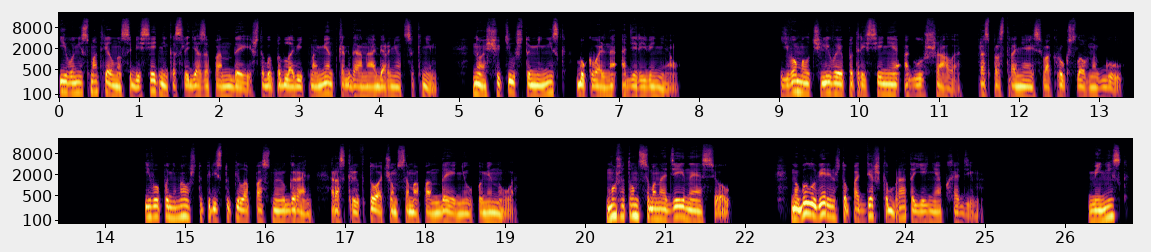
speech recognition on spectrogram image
Иво не смотрел на собеседника, следя за Пандеей, чтобы подловить момент, когда она обернется к ним, но ощутил, что Миниск буквально одеревенел. Его молчаливое потрясение оглушало, распространяясь вокруг словно гул. Иво понимал, что переступил опасную грань, раскрыв то, о чем сама Пандея не упомянула. Может, он самонадеянный осел, но был уверен, что поддержка брата ей необходима. Миниск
